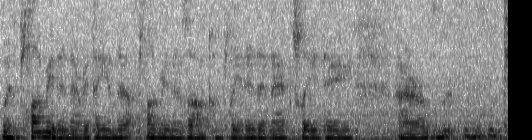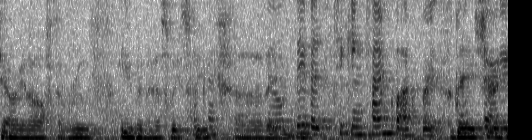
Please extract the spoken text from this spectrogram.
with plumbing and everything, and that plumbing is all completed, and actually, they are tearing off the roof even as we speak. Okay. Uh, they- Well, They have a ticking time clock for its school They sure do.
